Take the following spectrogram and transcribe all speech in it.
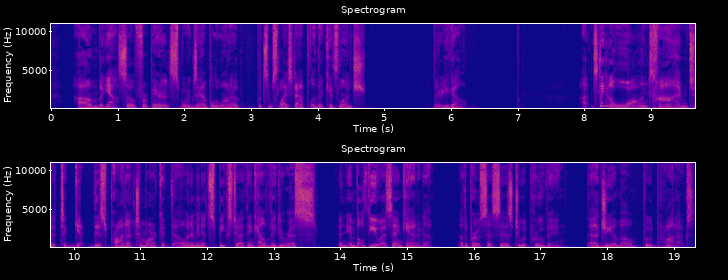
um, but yeah, so for parents, for example, who want to put some sliced apple in their kids' lunch, there you go. Uh, it's taken a long time to, to get this product to market, though. And I mean, it speaks to, I think, how vigorous, in, in both the U.S. and Canada, uh, the process is to approving uh, GMO food products.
